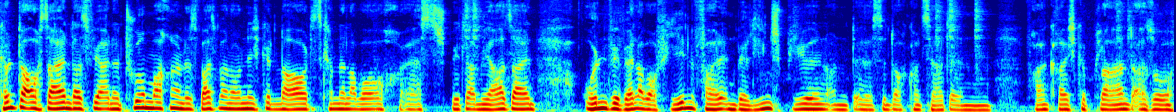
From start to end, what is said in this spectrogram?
könnte auch sein, dass wir eine Tour machen, das weiß man noch nicht genau. Das kann dann aber auch erst später im Jahr sein. Und wir werden aber auf jeden Fall in Berlin spielen und äh, es sind auch Konzerte in Frankreich geplant. Also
